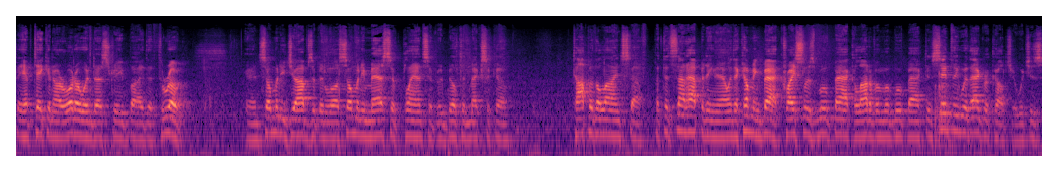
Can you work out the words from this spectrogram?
They have taken our auto industry by the throat. And so many jobs have been lost, so many massive plants have been built in Mexico. Top of the line stuff. But that's not happening now, and they're coming back. Chrysler's moved back, a lot of them have moved back. And same thing with agriculture, which is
